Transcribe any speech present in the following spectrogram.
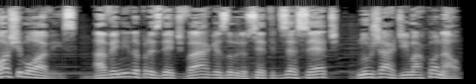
Rocha Imóveis, Avenida Presidente Vargas, número 117, no Jardim Marconal.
